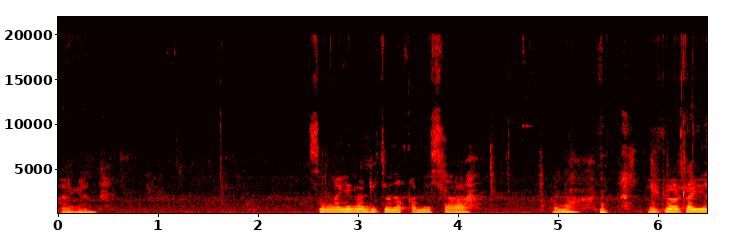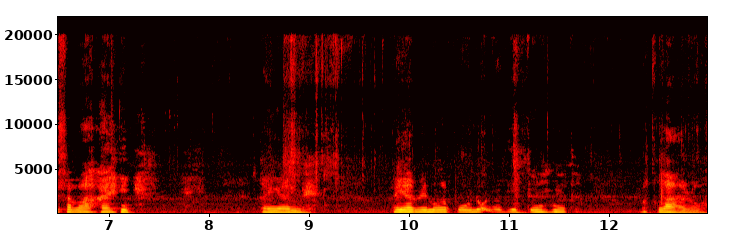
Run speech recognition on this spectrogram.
Ayan. So ngayon nandito na kami sa ano, dito na tayo sa bahay. Ayan. Ayan, may mga puno na dito. dito. Baklaro.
